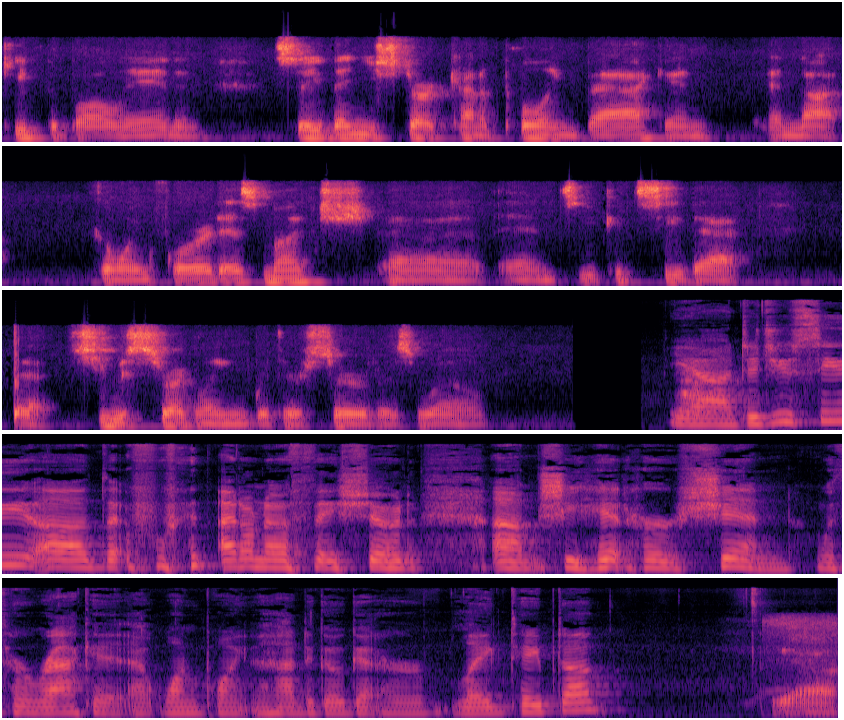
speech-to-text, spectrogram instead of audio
keep the ball in. And so then you start kind of pulling back and and not going for it as much, uh, and you could see that that she was struggling with her serve as well. Yeah. Did you see uh, that? I don't know if they showed. Um, she hit her shin with her racket at one point and had to go get her leg taped up. Yeah.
